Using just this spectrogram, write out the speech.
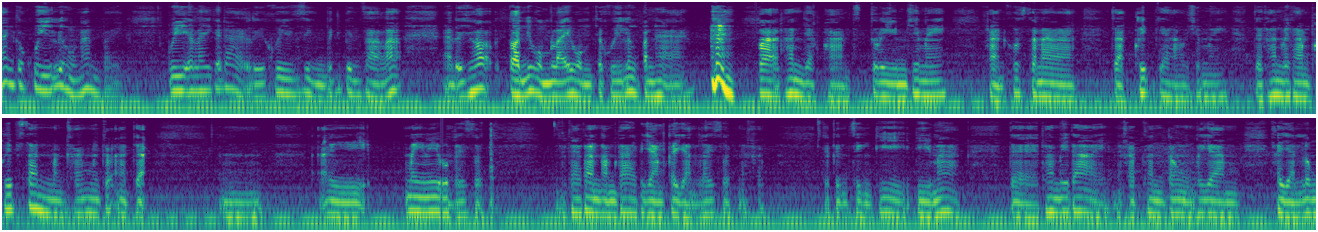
ท่านก็คุยเรื่องของท่านไป คุยอะไรก็ได้ หรือคุยสิ่งที่เป็นสาระโดยเฉพาะตอนที่ผมไลฟ์ผมจะคุยเรื่องปัญหา ว่าท่านอยากผ่านสตรีมใช่ไหมผ่านโฆษณาจากคลิปยาวใช่ไหมแต่ท่านไปทำคลิปสั้นบางครั้งมันก็อาจจะไอไม่ไม่รู้ไลฟ์สด ถ้าท่านทำได้พยายามขยันไลฟ์สดนะครับ จะเป็นสิ่งที่ดีมาก แต่ถ้าไม่ได้นะครับ ท่านต้องพยายามขยันลง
